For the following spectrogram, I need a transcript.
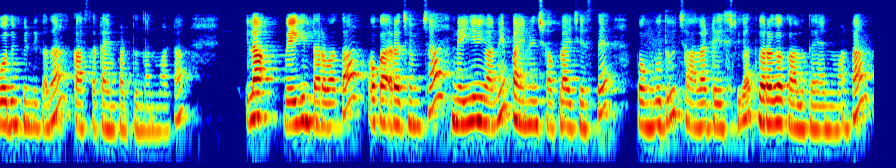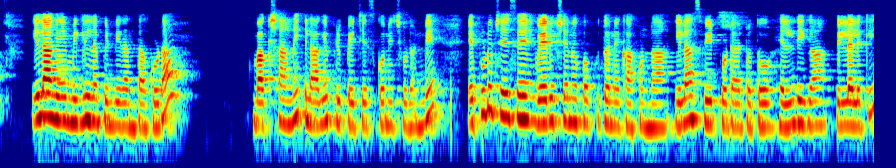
గోధుమ పిండి కదా కాస్త టైం పడుతుందన్నమాట. ఇలా వేగిన తర్వాత ఒక అర చెంచా నెయ్యి కానీ పైనుంచి అప్లై చేస్తే పొంగుతూ చాలా టేస్టీగా త్వరగా కాలుతాయి అన్నమాట ఇలాగే మిగిలిన పిండినంతా కూడా భక్ష్యాన్ని ఇలాగే ప్రిపేర్ చేసుకొని చూడండి. ఎప్పుడు చేసే వేరుశనగ పప్పుతోనే కాకుండా ఇలా స్వీట్ పొటాటోతో హెల్దీగా పిల్లలకి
